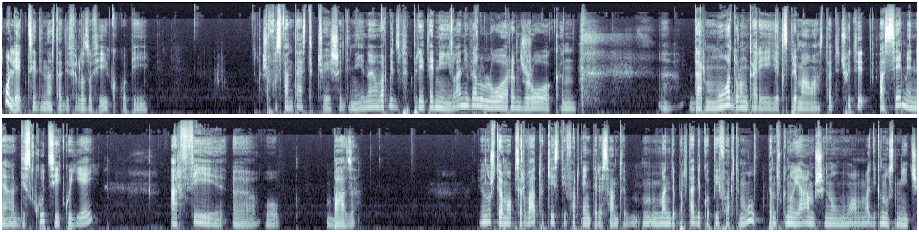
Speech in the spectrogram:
o lecție din asta de filozofie cu copiii. Și a fost fantastic ce a ieșit din ei. Noi am vorbit despre prietenii, la nivelul lor, în joc, în... dar modul în care ei exprimau asta. Deci, uite, asemenea discuții cu ei ar fi uh, o bază. Eu nu știu, am observat o chestie foarte interesantă. M-am îndepărtat de copii foarte mult, pentru că nu i-am și nu, adică nu sunt mici.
